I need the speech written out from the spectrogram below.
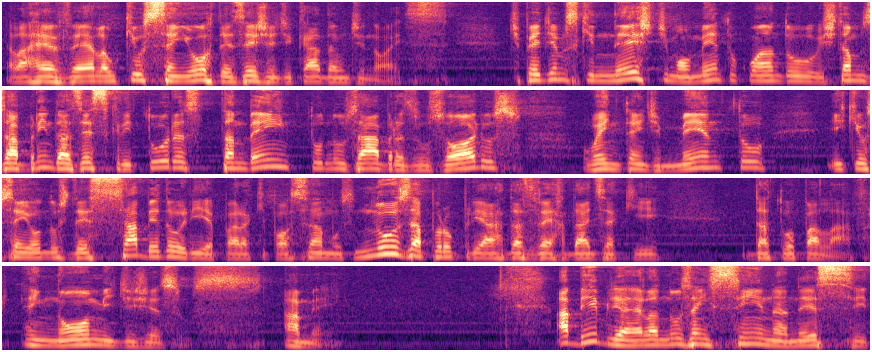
Ela revela o que o Senhor deseja de cada um de nós. Te pedimos que neste momento, quando estamos abrindo as Escrituras, também tu nos abras os olhos, o entendimento e que o Senhor nos dê sabedoria para que possamos nos apropriar das verdades aqui da tua palavra. Em nome de Jesus. Amém. A Bíblia, ela nos ensina nesse,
